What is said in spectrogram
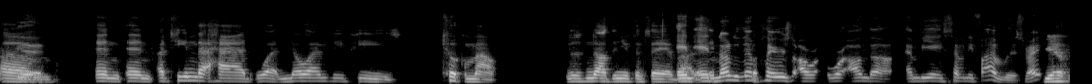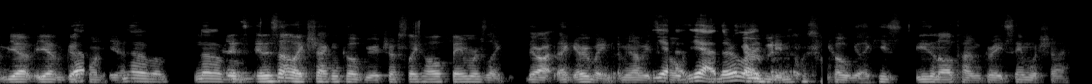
um, Yeah. and and a team that had what no MVPs took them out. There's nothing you can say about and it. and none of them players are were on the NBA 75 list, right? Yep, yep, yep. Good Yep. point. Yeah. None of them. None of And it's them. and it's not like Shaq and Kobe are just like Hall of Famers. Like they're like everybody. I mean, obviously, Yeah, Kobe, yeah, they're like everybody knows Kobe. Like he's he's an all time great. Same with Shaq.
